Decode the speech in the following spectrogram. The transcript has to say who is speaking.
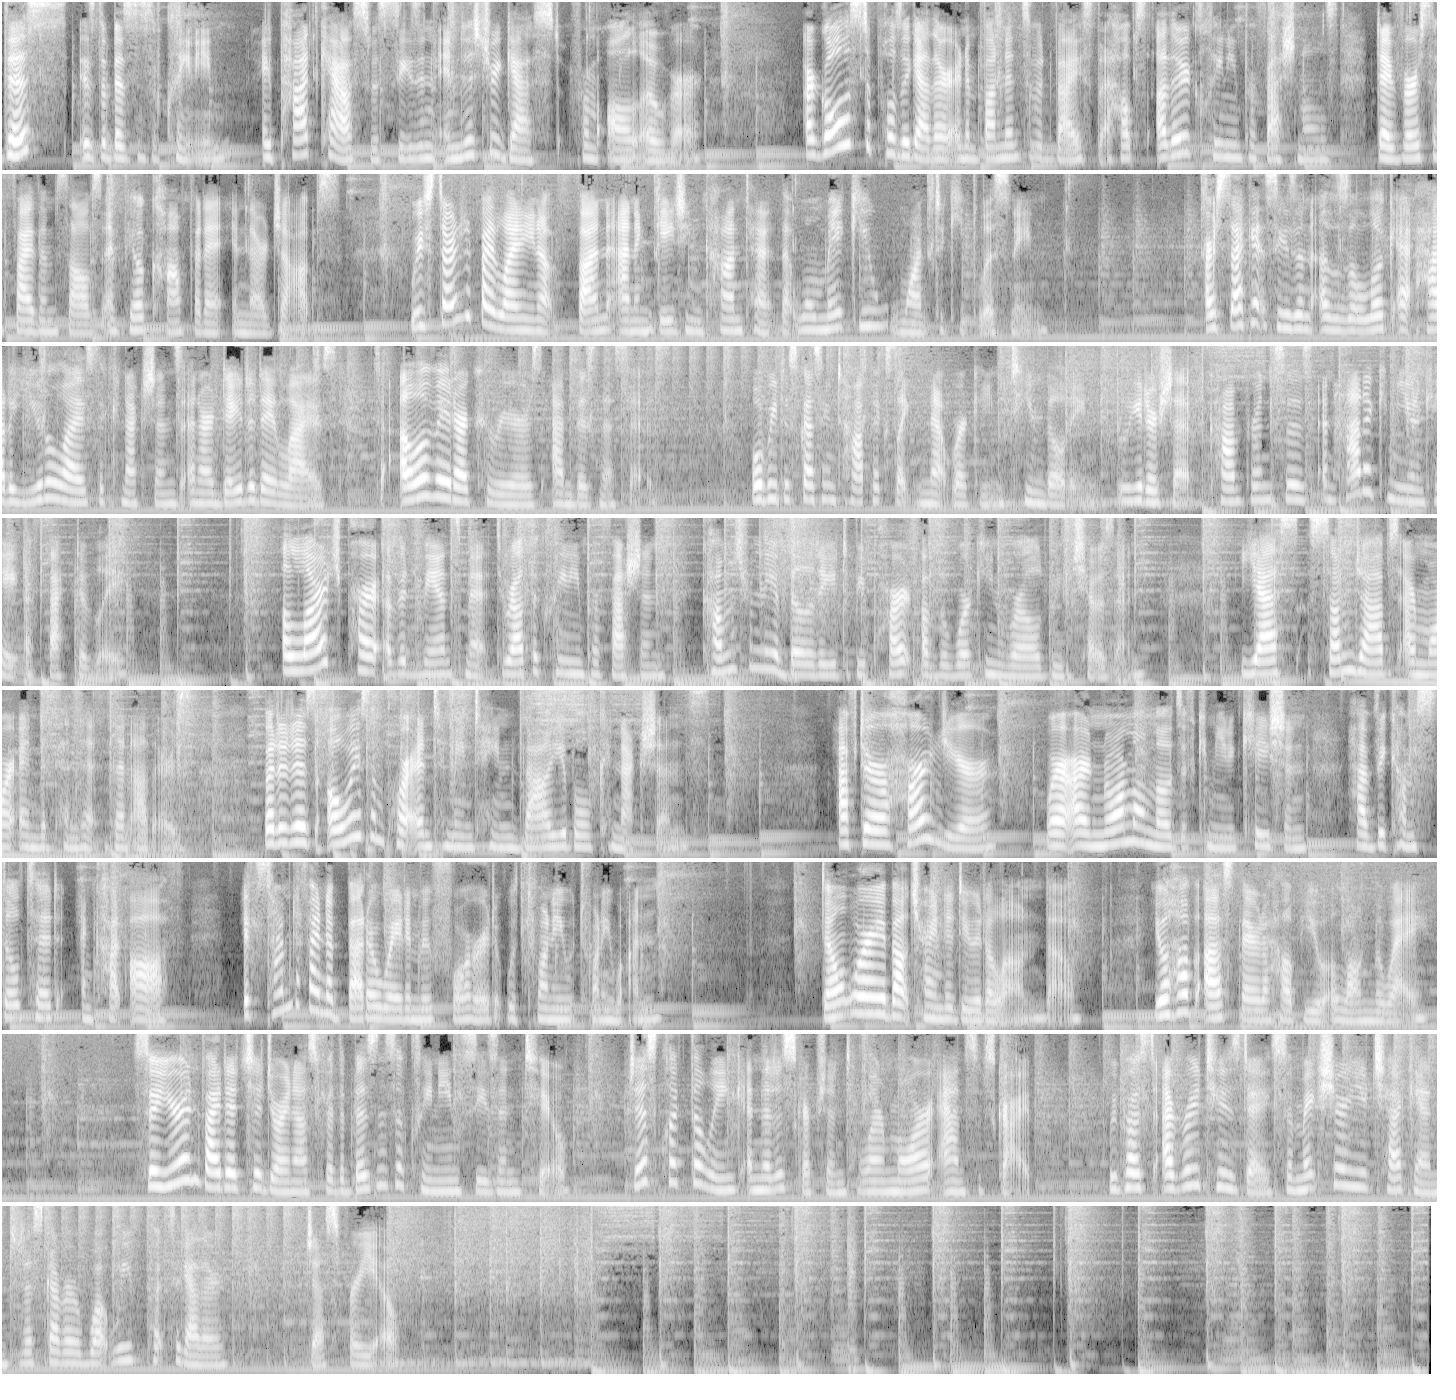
Speaker 1: This is The Business of Cleaning, a podcast with seasoned industry guests from all over. Our goal is to pull together an abundance of advice that helps other cleaning professionals diversify themselves and feel confident in their jobs. We've started by lining up fun and engaging content that will make you want to keep listening. Our second season is a look at how to utilize the connections in our day to day lives to elevate our careers and businesses. We'll be discussing topics like networking, team building, leadership, conferences, and how to communicate effectively. A large part of advancement throughout the cleaning profession comes from the ability to be part of the working world we've chosen. Yes, some jobs are more independent than others, but it is always important to maintain valuable connections. After a hard year, where our normal modes of communication have become stilted and cut off, it's time to find a better way to move forward with 2021. Don't worry about trying to do it alone, though. You'll have us there to help you along the way. So you're invited to join us for the Business of Cleaning Season 2. Just click the link in the description to learn more and subscribe. We post every Tuesday, so make sure you check in to discover what we've put together just for you.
